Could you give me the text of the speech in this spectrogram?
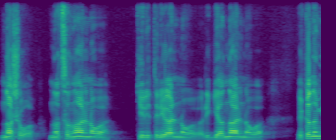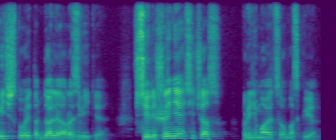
нашего национального, территориального, регионального, экономического и так далее развития. Все решения сейчас принимаются в Москве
